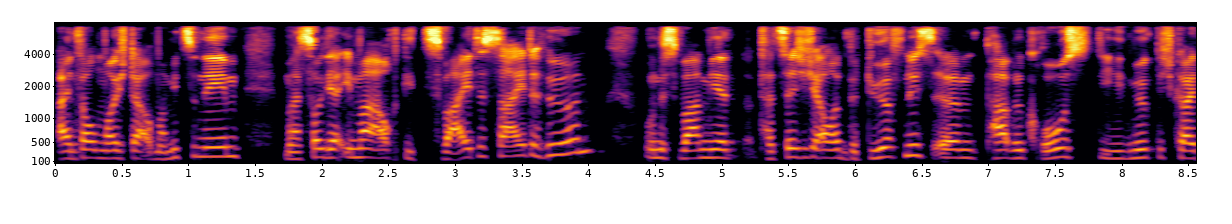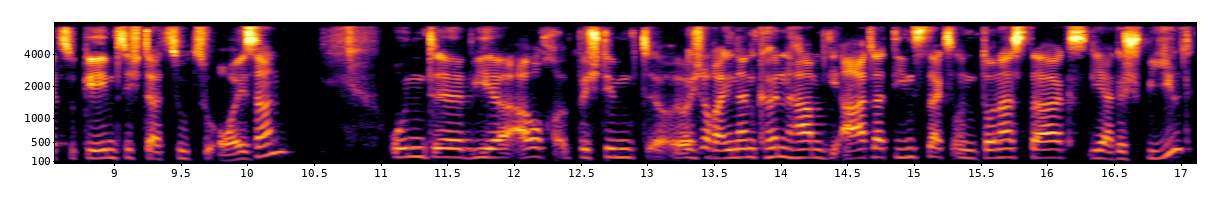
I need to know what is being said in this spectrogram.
einfach um euch da auch mal mitzunehmen, man soll ja immer auch die zweite Seite hören und es war mir tatsächlich auch ein Bedürfnis, ähm, Pavel Groß die Möglichkeit zu geben, sich dazu zu äußern. Und äh, wie ihr auch bestimmt äh, euch noch erinnern können, haben die Adler dienstags und donnerstags ja gespielt.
